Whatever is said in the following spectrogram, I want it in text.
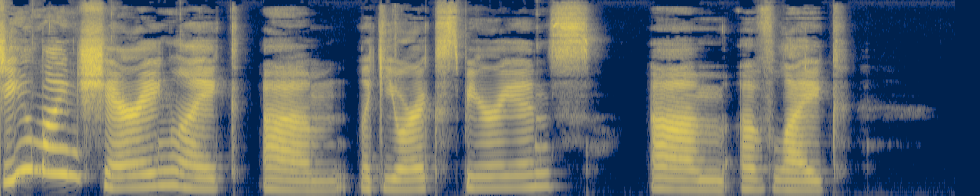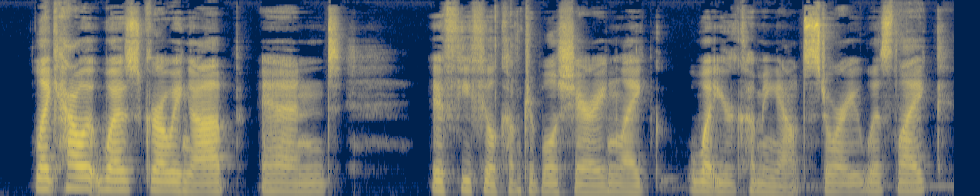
Do you mind sharing like um like your experience um of like like how it was growing up and if you feel comfortable sharing like what your coming out story was like?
